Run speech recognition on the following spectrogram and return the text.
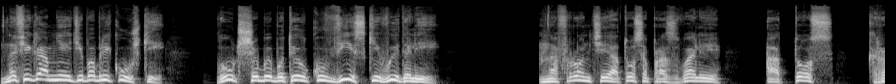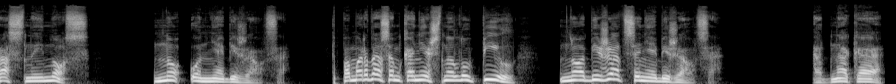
«Нафига мне эти побрякушки? Лучше бы бутылку виски выдали». На фронте Атоса прозвали «Атос Красный Нос», но он не обижался. По мордасам, конечно, лупил, но обижаться не обижался. «Однако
